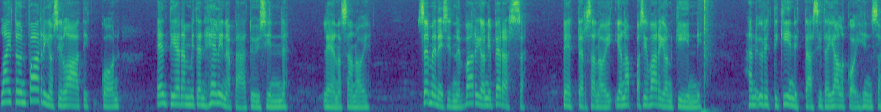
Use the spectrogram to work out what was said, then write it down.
Laitoin varjosi laatikkoon. En tiedä, miten Helina päätyi sinne, Leena sanoi. Se meni sinne varjoni perässä, Peter sanoi ja nappasi varjon kiinni. Hän yritti kiinnittää sitä jalkoihinsa.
